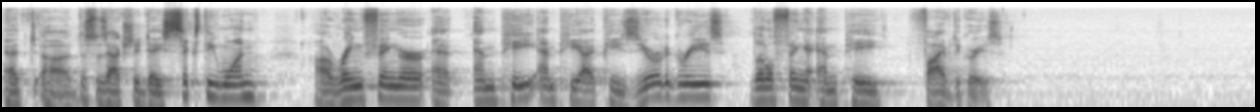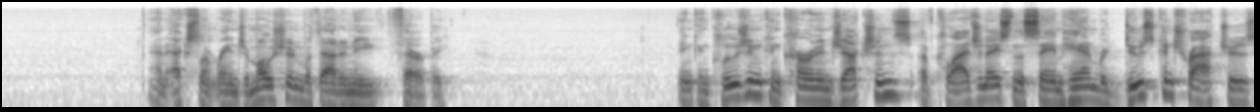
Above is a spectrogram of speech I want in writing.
at, uh, this is actually day 61. Uh, ring finger at MP, MPIP 0 degrees, little finger MP 5 degrees. And excellent range of motion without any therapy. In conclusion, concurrent injections of collagenase in the same hand reduced contractures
